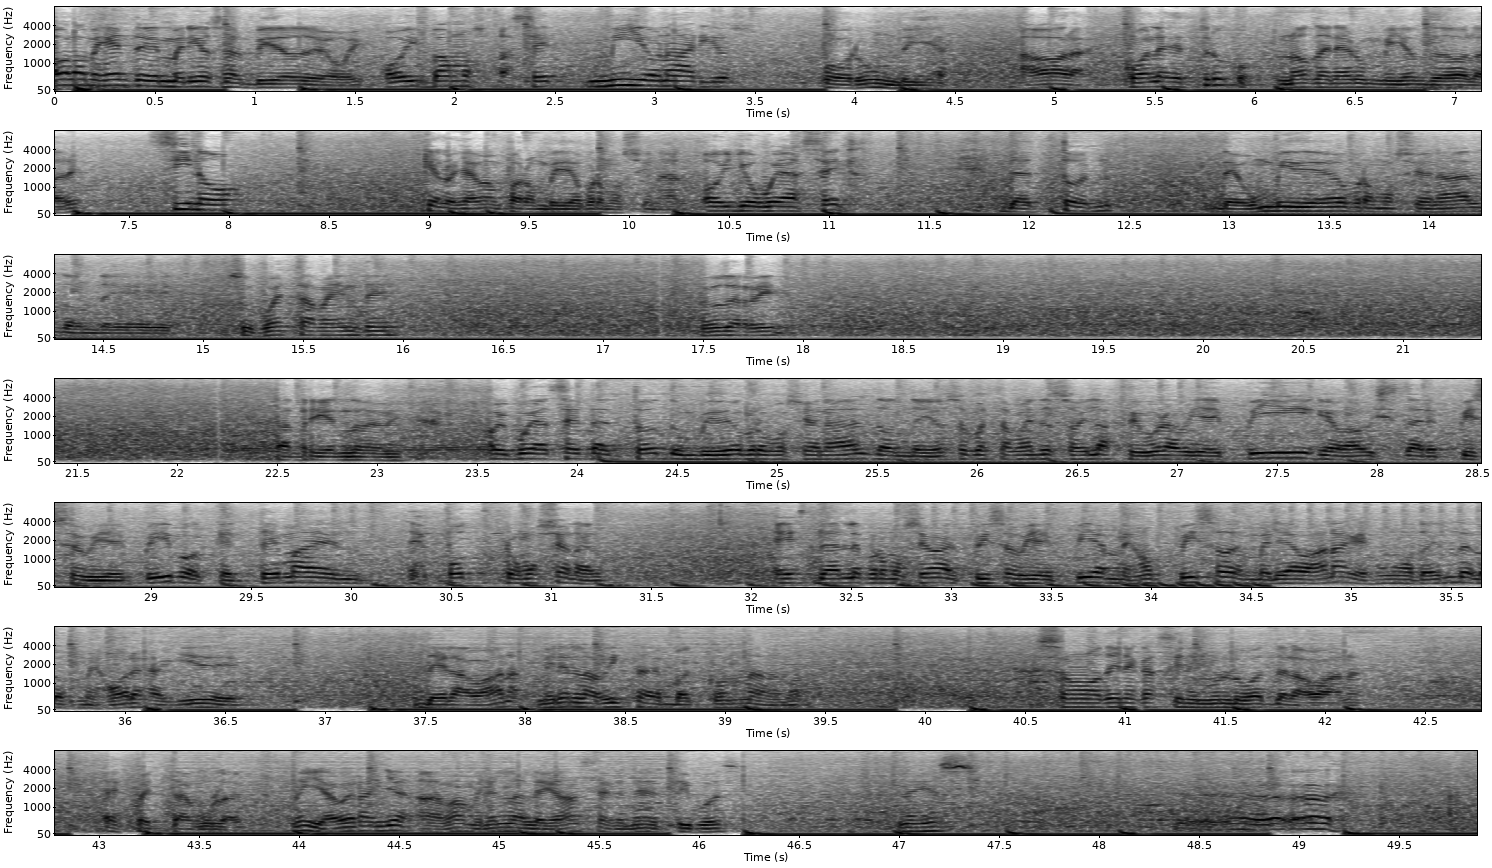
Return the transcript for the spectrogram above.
Hola mi gente, bienvenidos al video de hoy. Hoy vamos a ser millonarios por un día. Ahora, ¿cuál es el truco? No tener un millón de dólares, sino que lo llamen para un video promocional. Hoy yo voy a hacer de actor de un video promocional donde supuestamente... ¿No te ríes? Están riendo de mí. Hoy voy a ser de actor de un video promocional donde yo supuestamente soy la figura VIP que va a visitar el piso VIP porque el tema del spot promocional es darle promoción al piso VIP, al mejor piso de Meliá Habana, que es un hotel de los mejores aquí de, de La Habana. Miren la vista del balcón nada más. Eso no tiene casi ningún lugar de La Habana. Espectacular. Y ya verán ya, además miren la elegancia que tiene el tipo ese. Miren eso.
